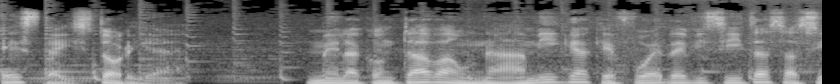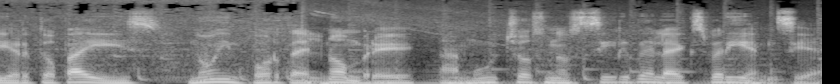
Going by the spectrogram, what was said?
Esta historia me la contaba una amiga que fue de visitas a cierto país, no importa el nombre, a muchos nos sirve la experiencia.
